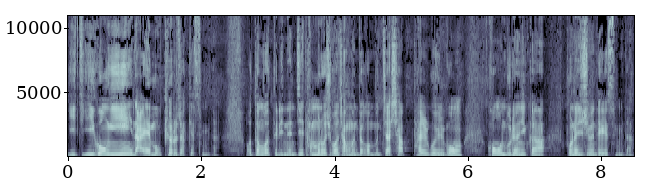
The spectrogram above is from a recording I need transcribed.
2022 나의 목표로 잡겠습니다. 어떤 것들이 있는지 단문 50원 장문 100원 문자 샵 8910 콩은 무료니까 보내주시면 되겠습니다.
